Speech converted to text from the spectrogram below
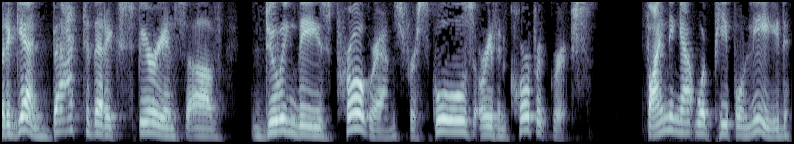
But again, back to that experience of doing these programs for schools or even corporate groups, finding out what people need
